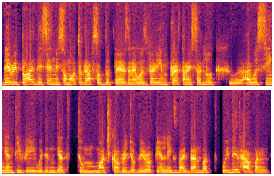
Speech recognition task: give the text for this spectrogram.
they replied, they sent me some autographs of the players, and I was very impressed. And I said, Look, I was seeing NTV. We didn't get too much coverage of the European leagues back then, but we did have an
